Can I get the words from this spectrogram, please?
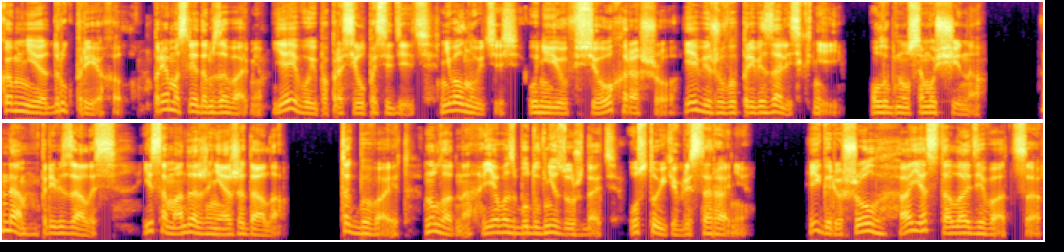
Ко мне друг приехал. Прямо следом за вами. Я его и попросил посидеть. Не волнуйтесь, у нее все хорошо. Я вижу, вы привязались к ней. Улыбнулся мужчина. Да, привязалась. И сама даже не ожидала. Так бывает. Ну ладно, я вас буду внизу ждать. У стойки в ресторане. Игорь ушел, а я стала одеваться.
